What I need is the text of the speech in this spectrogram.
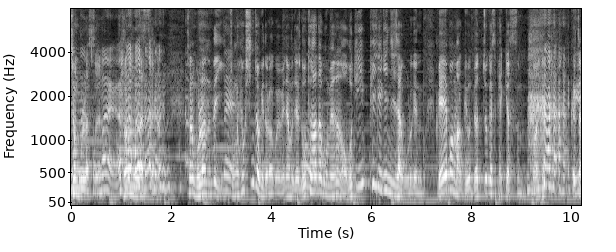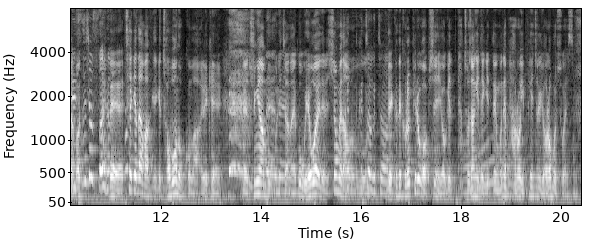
전 몰랐어요. 정말 저는 몰랐어요. 저는 몰랐는데 이 네. 정말 혁신적이더라고요. 왜냐면 그쵸. 노트 하다 보면은 어디 필기인지 잘 모르겠는 거. 매번 막 몇 쪽에서 베꼈음. 뭐 그. 일막 쓰셨어요. 네, 책에다 막 이렇게 접어놓고 막 이렇게 네, 중요한 네, 부분 네. 있잖아요. 꼭 외워야 되는 시험에 나오는 그- 부분. 그쵸, 그쵸. 네, 근데 그럴 필요가 없이 여기 다 저장이 되기 오. 때문에 바로 이 페이지를 열어볼 수가 있습니다.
